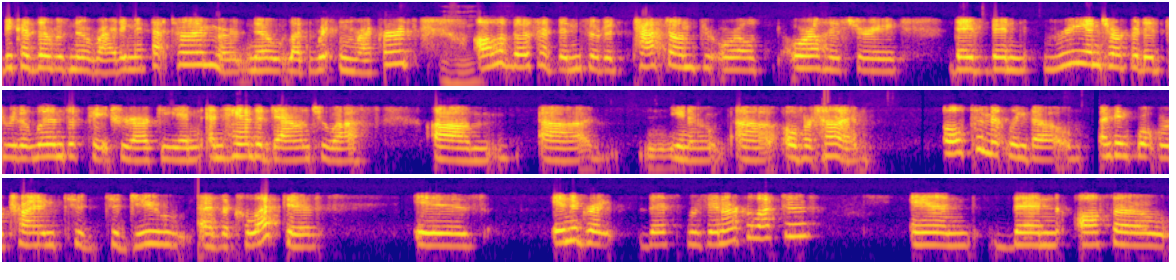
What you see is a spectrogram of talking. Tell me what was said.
because there was no writing at that time or no like written records. Mm-hmm. All of those have been sort of passed on through oral oral history. They've been reinterpreted through the lens of patriarchy and, and handed down to us, um, uh, you know, uh, over time ultimately, though, I think what we're trying to, to do as a collective is integrate this within our collective and then also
